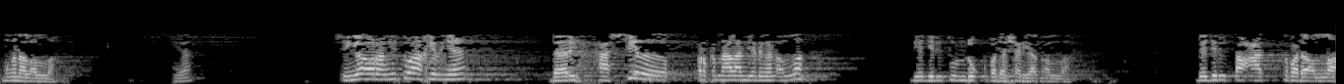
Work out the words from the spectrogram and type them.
mengenal Allah. Ya. Sehingga orang itu akhirnya dari hasil perkenalan dia dengan Allah, dia jadi tunduk kepada syariat Allah. Dia jadi taat kepada Allah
